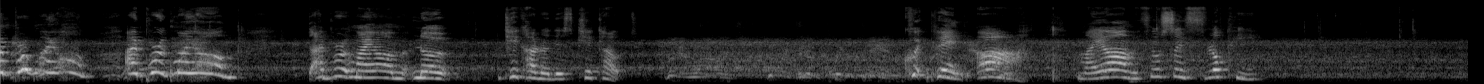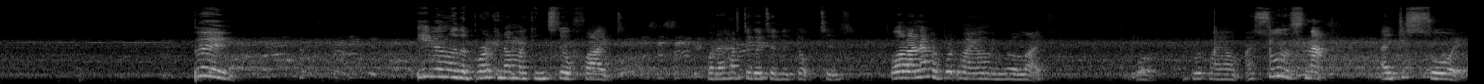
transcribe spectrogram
I broke my arm. I broke my arm. I broke my arm. No, kick out of this. Kick out. Look at Rollins going for pin. Ah, my arm. It feels so floppy. Boom. Even with a broken arm, I can still fight. But I have to go to the doctors. Well, I never broke my arm in real life. Well, I broke my arm. I saw the snap. I just saw it.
